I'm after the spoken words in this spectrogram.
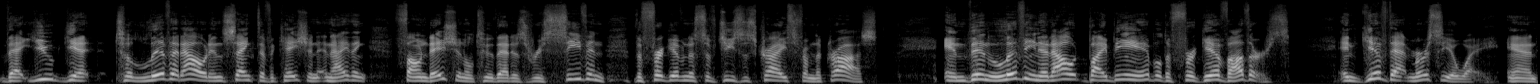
that you get to live it out in sanctification. And I think foundational to that is receiving the forgiveness of Jesus Christ from the cross and then living it out by being able to forgive others and give that mercy away. And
